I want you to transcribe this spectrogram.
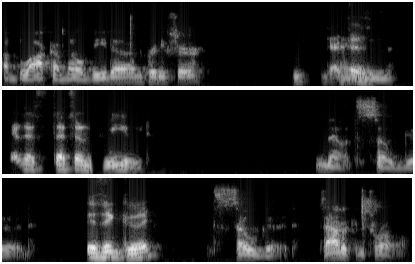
a block of Velveeta. I'm pretty sure. That does that, that sounds weird. No, it's so good. Is it good? It's so good. It's out of control.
